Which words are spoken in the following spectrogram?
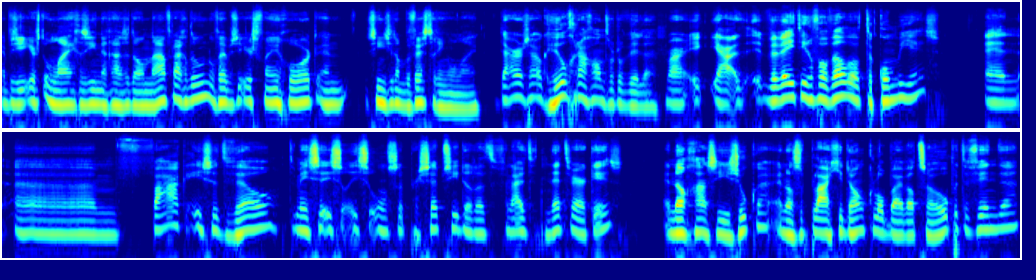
Hebben ze je eerst online gezien en gaan ze dan navraag doen? Of hebben ze eerst van je gehoord en zien ze dan bevestiging online? Daar zou ik heel graag antwoord op willen. Maar ik, ja, we weten in ieder geval wel dat het de combi is. En ehm, vaak is het wel, tenminste is, is onze perceptie dat het vanuit het netwerk is. En dan gaan ze je zoeken. En als het plaatje dan klopt bij wat ze hopen te vinden,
